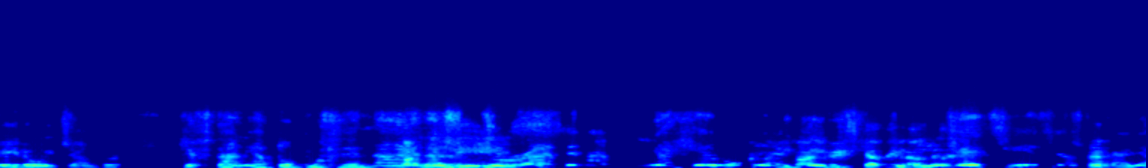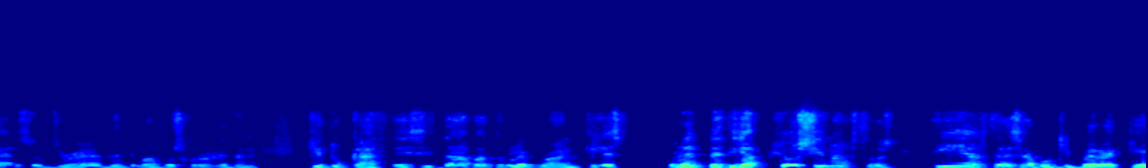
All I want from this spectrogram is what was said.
fadeaway jumper και φτάνει από το πουθενά ένας Μακρύς. Durant, ένα, μια χερούκλα εκεί. Μακρύς και Και το αδύνατος. λέει έτσι, έτσι, ας το καλιάρεις στον Durant, δεν θυμάμαι πόσο χρόνο ήταν, και του καθίσει τάπα του LeBron και λες, ρε παιδιά, ποιος είναι αυτός, τι έφτασε από εκεί πέρα; Και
